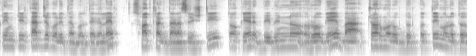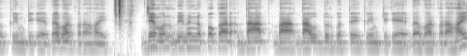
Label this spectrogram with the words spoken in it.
ক্রিমটির কার্যকারিতা বলতে গেলে ছত্রাক দ্বারা সৃষ্টি ত্বকের বিভিন্ন রোগে বা চর্মরোগ দূর করতেই মূলত ক্রিমটিকে ব্যবহার করা হয়। যেমন বিভিন্ন প্রকার দাঁত বা দাউদ দূর করতে ক্রিমটিকে ব্যবহার করা হয়।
